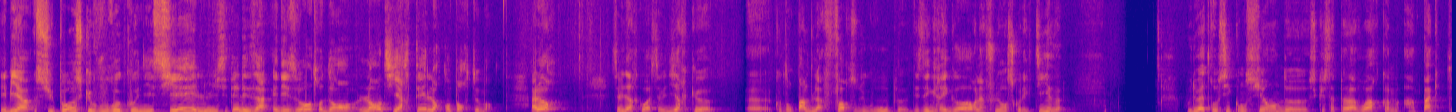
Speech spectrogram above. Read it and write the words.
eh bien, suppose que vous reconnaissiez l'unicité des uns et des autres dans l'entièreté de leur comportement. Alors, ça veut dire quoi? Ça veut dire que euh, quand on parle de la force du groupe, des égrégores, l'influence collective, vous devez être aussi conscient de ce que ça peut avoir comme impact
